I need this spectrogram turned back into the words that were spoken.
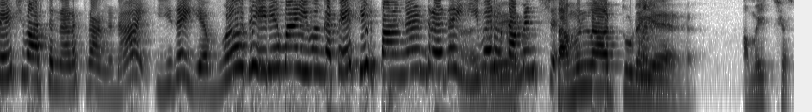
பேச்சுவார்த்தை நடத்துறாங்கன்னா இதை எவ்வளவு தைரியமா இவங்க பேசியிருப்பாங்கன்றத இவர் கமெண்ட்ஸ் தமிழ்நாட்டுடைய அமைச்சர்.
